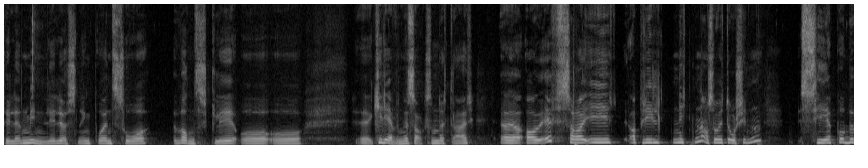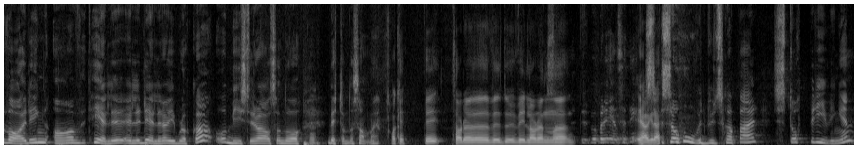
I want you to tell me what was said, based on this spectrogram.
til en minnelig løsning på en så vanskelig og, og eh, krevende sak som dette er. Eh, AUF sa i april 19, altså et år siden, se på bevaring av hele eller deler av Y-blokka, og bystyret har altså nå bedt om det samme. Ok, vi, tar det, vi, vi lar den uh... ja, Så hovedbudskapet er stopp rivingen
